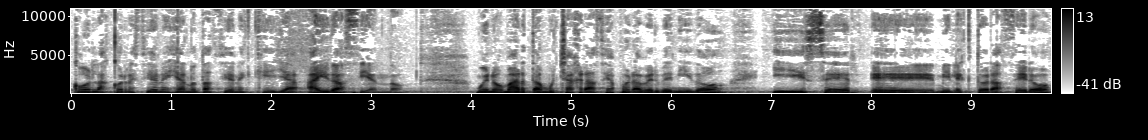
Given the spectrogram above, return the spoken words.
con las correcciones y anotaciones que ella ha ido haciendo. Bueno, Marta, muchas gracias por haber venido y ser eh, mi lectora cero.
